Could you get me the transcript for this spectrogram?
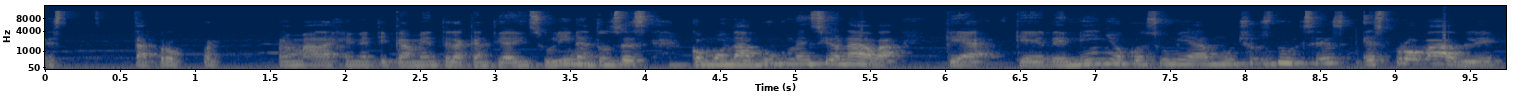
está programada genéticamente la cantidad de insulina. Entonces, como Nabuk mencionaba, que, que de niño consumía muchos dulces, es probable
